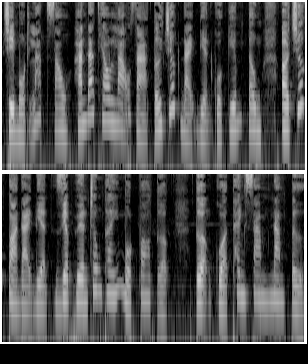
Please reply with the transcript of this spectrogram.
Chỉ một lát sau, hắn đã theo lão giả tới trước đại điện của Kiếm Tông. Ở trước tòa đại điện, Diệp Huyền trông thấy một pho tượng, tượng của Thanh Sam Nam Tử.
